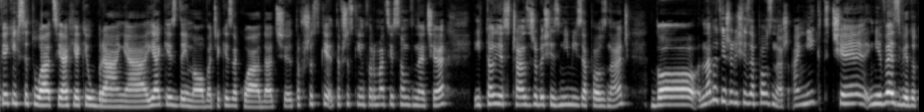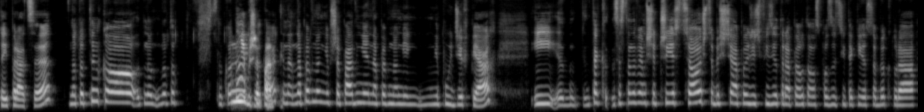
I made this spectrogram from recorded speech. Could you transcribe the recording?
w jakich sytuacjach, jakie ubrania, jakie zdejmować, jakie zakładać, to wszystkie, te wszystkie informacje są w necie i to jest czas, żeby się z nimi zapoznać, bo nawet jeżeli się zapoznasz, a nikt Cię nie wezwie do tej pracy, no to tylko, no, no to tylko dobrze, nie przepadnie. tak? Na, na, pewno nie przepadnie, na pewno nie, nie pójdzie w piach. I tak zastanawiam się, czy jest coś, co byś chciała powiedzieć fizjoterapeutom z pozycji takiej osoby, która,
